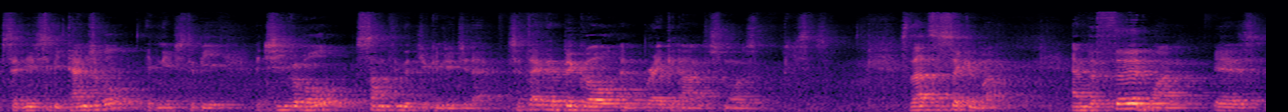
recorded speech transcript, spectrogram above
So it needs to be tangible, it needs to be achievable, something that you can do today. So take that big goal and break it down into smaller pieces. So that's the second one. And the third one is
